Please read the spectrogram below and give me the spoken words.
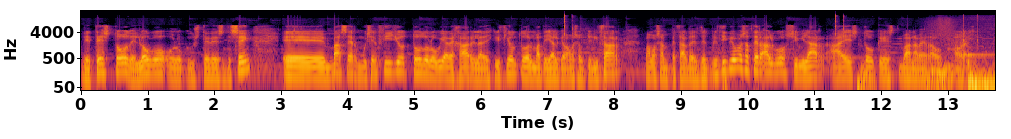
de texto, de logo o lo que ustedes deseen. Eh, va a ser muy sencillo, todo lo voy a dejar en la descripción, todo el material que vamos a utilizar. Vamos a empezar desde el principio, vamos a hacer algo similar a esto que van a ver ahora mismo.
